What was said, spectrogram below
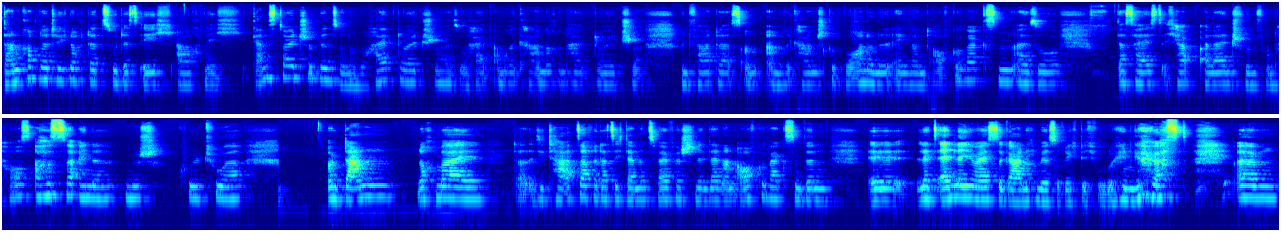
dann kommt natürlich noch dazu, dass ich auch nicht ganz Deutsche bin, sondern nur Halbdeutsche, also halb Amerikanerin, halb Deutsche. Mein Vater ist amerikanisch geboren und in England aufgewachsen. Also das heißt, ich habe allein schon von Haus aus eine Mischkultur. Und dann nochmal die Tatsache, dass ich dann in zwei verschiedenen Ländern aufgewachsen bin, äh, letztendlich weißt du gar nicht mehr so richtig, wo du hingehörst. Ähm,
